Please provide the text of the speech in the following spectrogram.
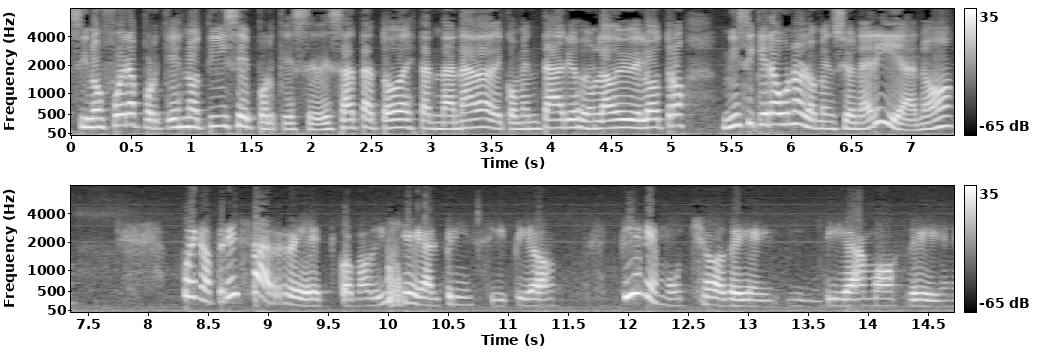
si no fuera porque es noticia y porque se desata toda esta andanada de comentarios de un lado y del otro, ni siquiera uno lo mencionaría, ¿no? Bueno, pero esa red, como dije al principio, tiene mucho de, digamos, de,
